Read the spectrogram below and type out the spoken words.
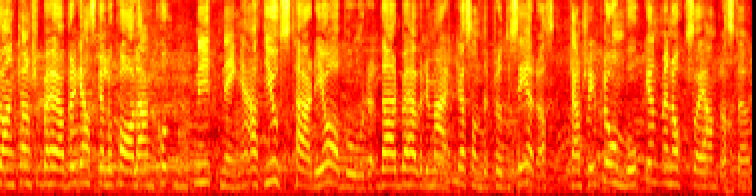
man kanske behöver ganska lokal anknytning. Att just här där jag bor, där behöver det märkas om det produceras. Kanske i plånboken men också i andra stöd.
